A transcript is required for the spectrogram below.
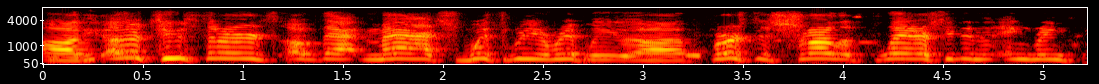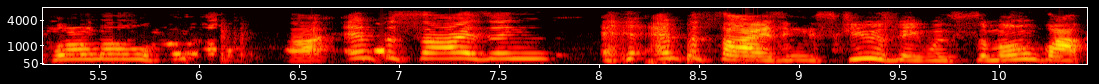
Uh, the other two thirds of that match with Rhea Ripley. Uh, first is Charlotte Flair. She did an in-ring promo, uh, emphasizing, empathizing, excuse me, with Simone Biles.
